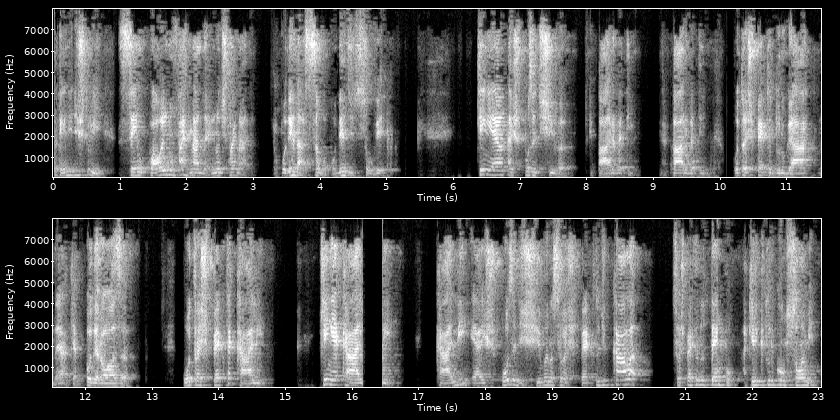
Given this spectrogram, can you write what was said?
pretende destruir, sem o qual ele não faz nada, ele não destrói nada. É o poder da ação, o poder de dissolver. Quem é a esposa de Shiva? É Parvati. Né? Parvati. Outro aspecto, Durga, né? que é poderosa. Outro aspecto é Kali. Quem é Kali? Kali é a esposa de Shiva no seu aspecto de Kala, seu aspecto do tempo, aquele que tudo consome.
